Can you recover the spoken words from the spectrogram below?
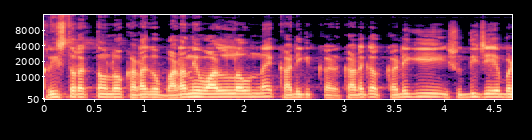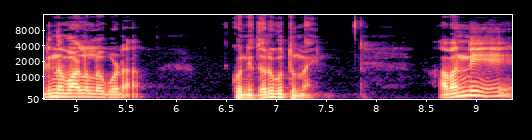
క్రీస్తు రక్తంలో కడగబడని వాళ్ళలో ఉన్నాయి కడిగి కడగ కడిగి శుద్ధి చేయబడిన వాళ్ళలో కూడా కొన్ని జరుగుతున్నాయి. అవన్నీ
